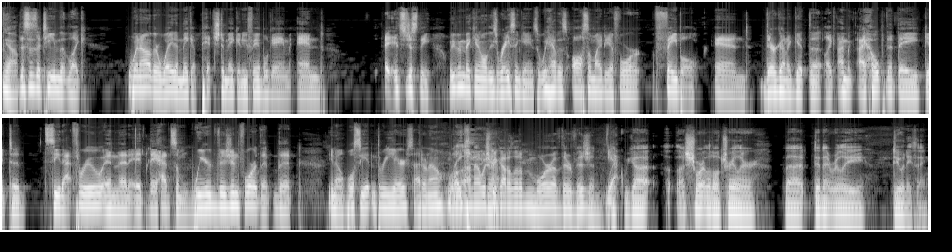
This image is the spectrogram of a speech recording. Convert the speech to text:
yeah, this is a team that like went out of their way to make a pitch to make a new Fable game, and it's just the we've been making all these racing games, so we have this awesome idea for Fable, and they're gonna get the like. I'm I hope that they get to see that through, and that it they had some weird vision for it that that you know we'll see it in three years. I don't know, Well, like and I wish yeah. we got a little bit more of their vision. Yeah. Like we got a- a short little trailer that didn't really do anything.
